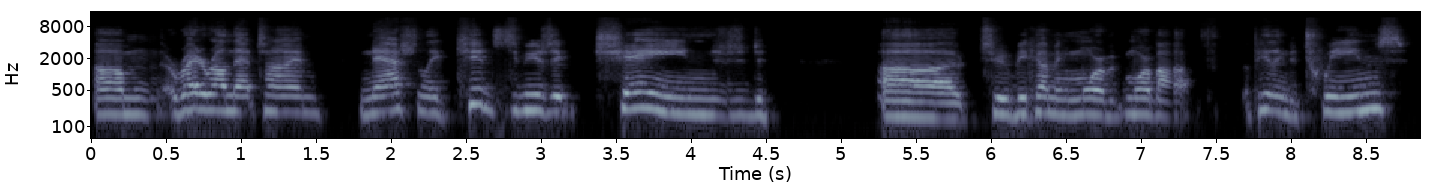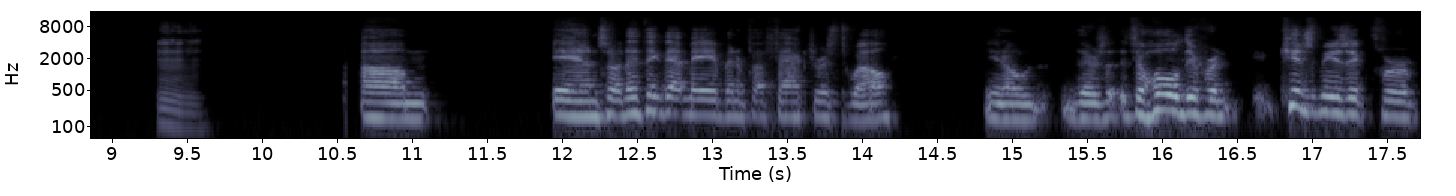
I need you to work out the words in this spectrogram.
um, right around that time, nationally, kids music changed uh, to becoming more more about appealing to tweens. Mm. Um, and so I think that may have been a factor as well. You know, there's it's a whole different kids music for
